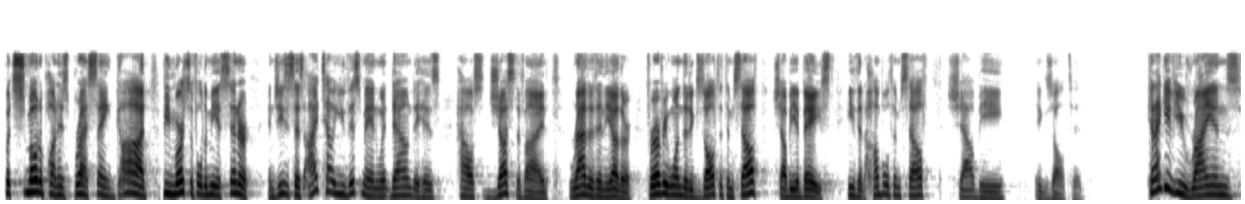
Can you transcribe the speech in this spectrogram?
but smote upon his breast, saying, God, be merciful to me, a sinner. And Jesus says, I tell you, this man went down to his house justified rather than the other. For everyone that exalteth himself shall be abased, he that humbleth himself shall be exalted. Can I give you Ryan's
